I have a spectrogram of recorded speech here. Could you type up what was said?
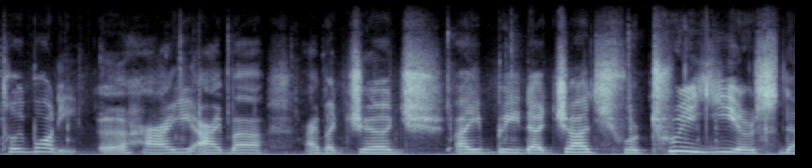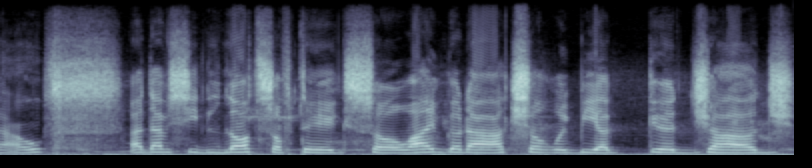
Toy Bonnie. Uh, hi, I'm a I'm a judge. I've been a judge for three years now, and I've seen lots of things. So I'm gonna actually be a good judge.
